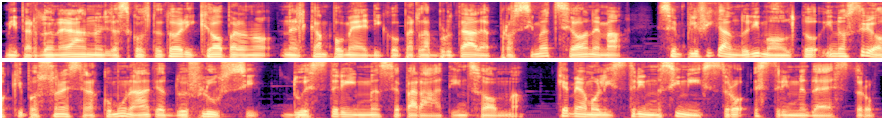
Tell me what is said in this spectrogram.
Mi perdoneranno gli ascoltatori che operano nel campo medico per la brutale approssimazione, ma semplificando di molto, i nostri occhi possono essere accomunati a due flussi, due stream separati, insomma. Chiamiamoli stream sinistro e stream destro.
